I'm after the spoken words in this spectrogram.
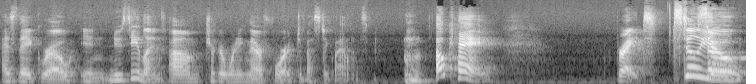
as they grow in New Zealand. Um, trigger warning there for domestic violence. okay, right. Still you. So,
